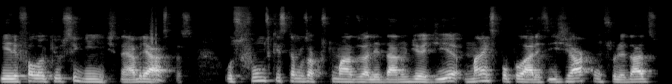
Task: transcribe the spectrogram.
e ele falou aqui o seguinte, né? Abre aspas. Os fundos que estamos acostumados a lidar no dia a dia, mais populares e já consolidados,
